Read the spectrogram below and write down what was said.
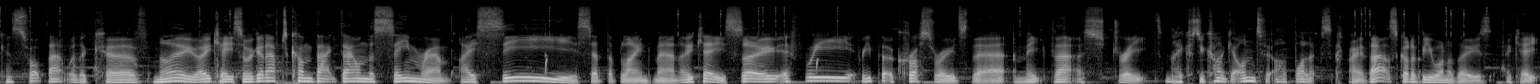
Can swap that with a curve. No, okay, so we're going to have to come back down the same ramp. I see, said the blind man. Okay, so if we, if we put a crossroads there and make that a straight. No, because you can't get onto it. Oh, bollocks. All right, that's got to be one of those. Okay,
